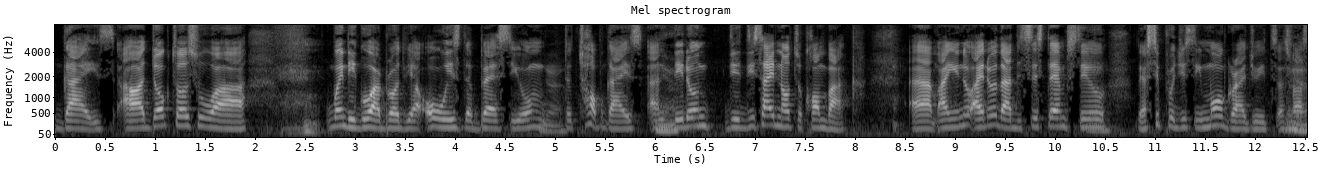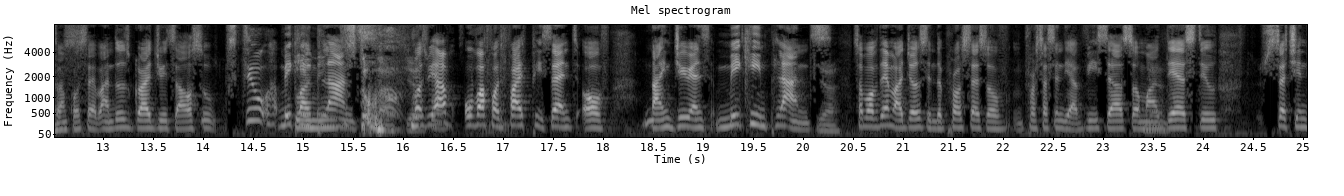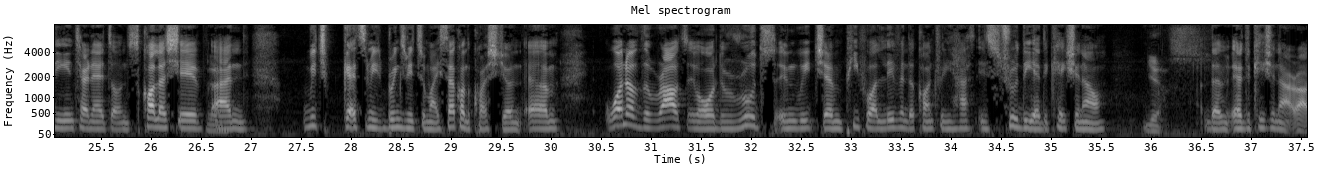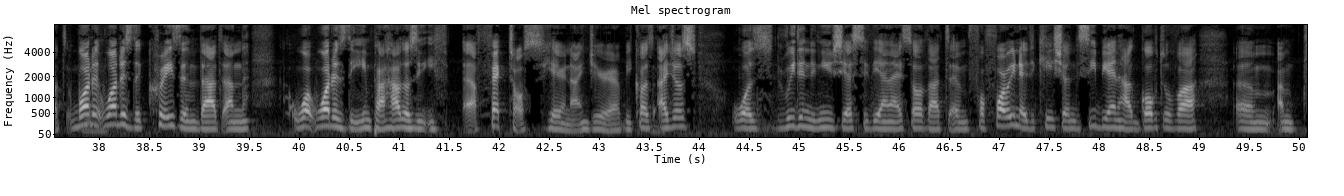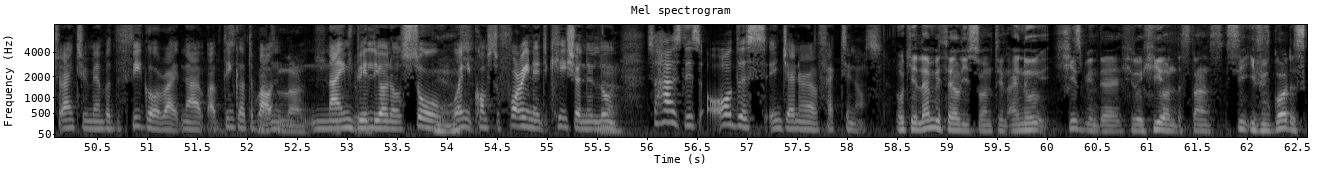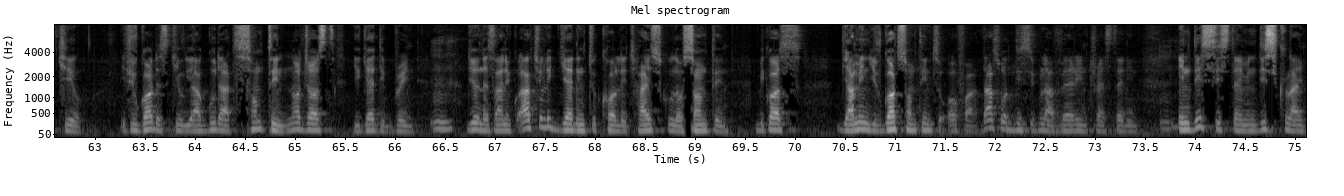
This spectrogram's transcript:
guys, our doctors who are when they go abroad, they are always the best, you know, Yeah. the top guys, and Yeah. they don't, they decide not to come back. Um, and you know, I know that the system still, they're still producing more graduates as far as I'm concerned, and those graduates are also still making Planning plans stuff. because we have over 45% of Nigerians making plans. Yeah. Some of them are just in the process of processing their visa. Some are there still searching the internet on scholarship, and which gets me brings me to my second question. Um, one of the routes or the routes in which um, people are leaving the country has is through the educational Yes. the educational route. What what is the craze in that, and what what is the impact? How does it if, affect us here in Nigeria? Because I just was reading the news yesterday, and I saw that um, for foreign education, the CBN had gulped over. Um, I'm trying to remember the figure right now. I think it's about quite large, nine actually. billion or so Yes. when it comes to foreign education alone. Yeah. So how's this all this in general affecting us? Okay, let me tell you something. I know he's been there, he, he understands. See, if you've got a skill, if you've got the skill, you are good at something, not just you get the brain. Mm. Do you understand? You could actually get into college, high school, or something because. I mean, you've got something to offer. That's what these people are very interested in. Mm. In this system, in this climb,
